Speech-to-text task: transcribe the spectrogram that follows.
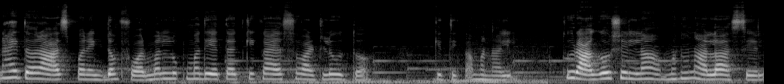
नाहीतर आज पण एकदम फॉर्मल लुकमध्ये येतात की काय असं वाटलं होतं. गीतिका म्हणाली तू रागवशील ना म्हणून आला असेल.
